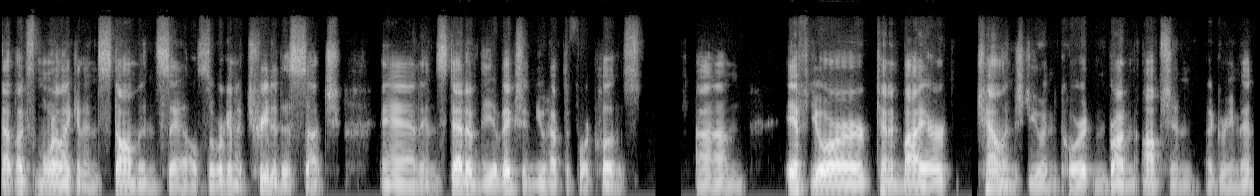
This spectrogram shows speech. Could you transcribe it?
that looks more like an installment sale. So we're going to treat it as such. And instead of the eviction, you have to foreclose. Um, if your tenant buyer challenged you in court and brought an option agreement,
